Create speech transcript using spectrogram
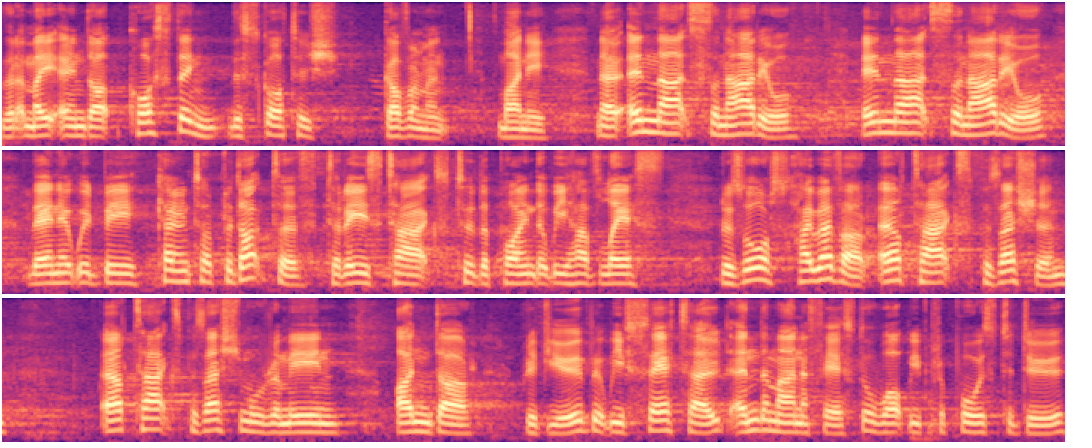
that it might end up costing the Scottish Government money. Now, in that scenario, in that scenario, then it would be counterproductive to raise tax to the point that we have less resource. However, our tax position, our tax position will remain under review, but we've set out in the manifesto what we propose to do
